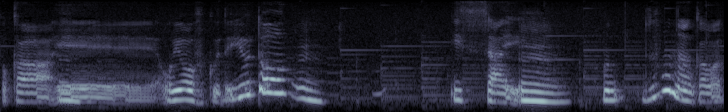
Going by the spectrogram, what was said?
とか、ん。えーお洋服で言うとうん。1歳、ズボンなんかは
